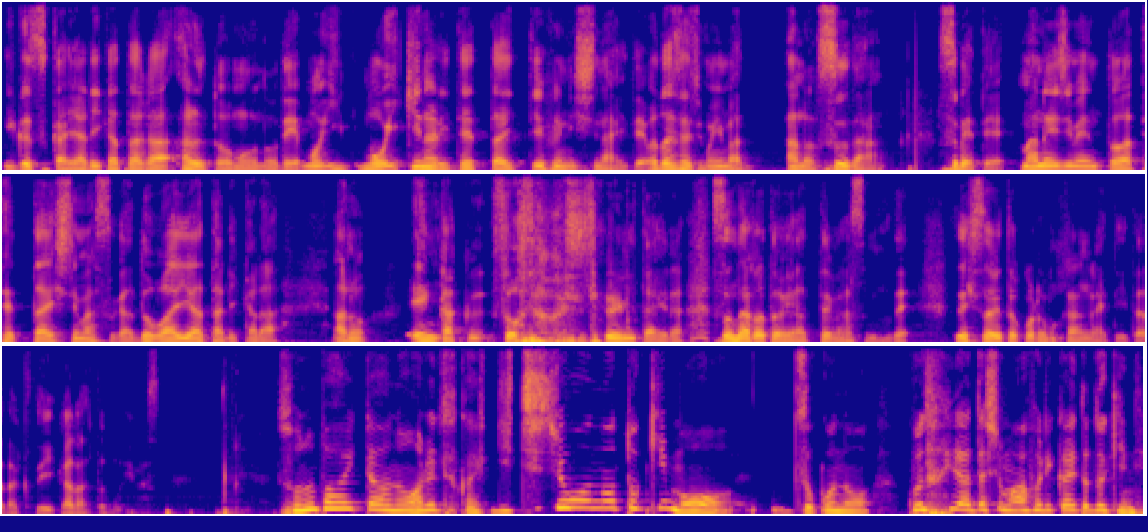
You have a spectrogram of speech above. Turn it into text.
いくつかやり方があると思うので、もうい、もういきなり撤退っていうふうにしないで、私たちも今、あの、スーダン、すべてマネジメントは撤退してますが、ドバイあたりから、あの、遠隔操作をしてるみたいな、そんなことをやってますので、ぜひそういうところも考えていただくといいかなと思います。その場合って、あの、あれですか、日常の時も、そこの、この間私もアフリカ行った時に、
